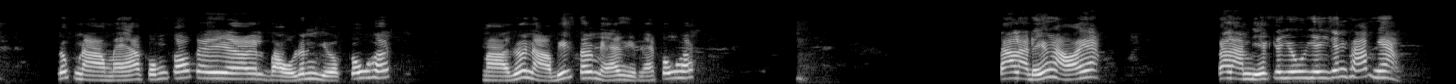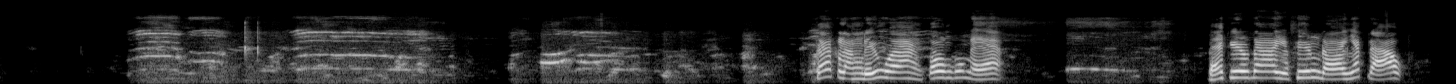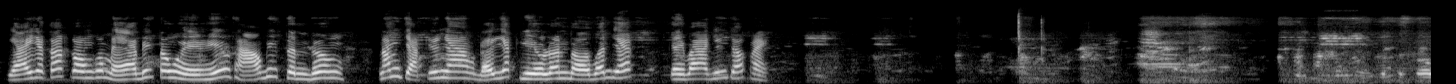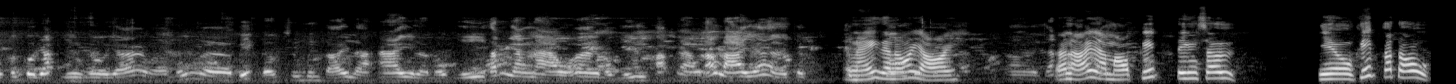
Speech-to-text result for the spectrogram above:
Lúc nào mẹ cũng có cái ờ, bầu linh dược cứu hết. Mà đứa nào biết tới mẹ thì mẹ cứu hết ta là điển hội á. Ta làm việc cho vui di chánh pháp nha. Các lần điển quang con của mẹ. Mẹ kêu ta và phiên đời nhắc đạo, dạy cho các con của mẹ biết tu hiền, hiếu thảo, biết tình thương, nắm chặt với nhau để dắt diều lên bờ bến giác. Kỳ ba chiến chót này. Rồi cũng có rất nhiều người á mà muốn ờ, biết được sư minh tuệ là ai là một vị thánh nhân nào hay một vị phật nào đáo lai á cho- hồi nãy ta nói rồi. Ờ, đã nói là một kiếp tiên sư nhiều kiếp có tu.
